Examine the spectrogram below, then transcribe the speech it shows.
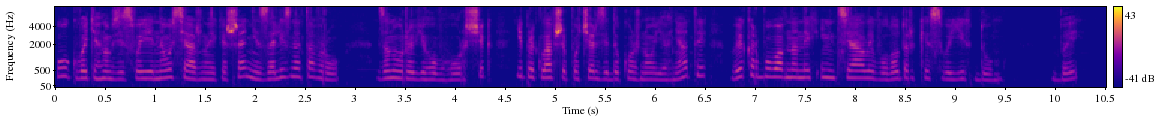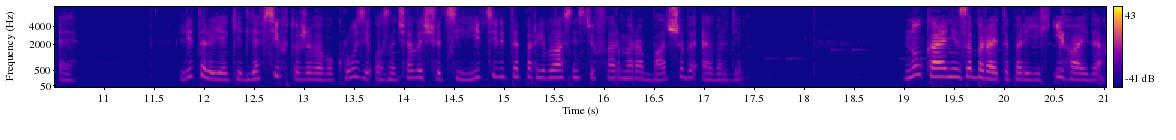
Ук витягнув зі своєї неосяжної кишені залізне тавро, занурив його в горщик і, приклавши по черзі до кожного ягняти, викарбував на них ініціали володарки своїх дум Б. Е. Літери, які для всіх, хто живе в окрузі, означали, що ці вівці відтепер є власністю фермера Батшеби Евердін. Ну, Кайні, забирай тепер їх і гайда.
